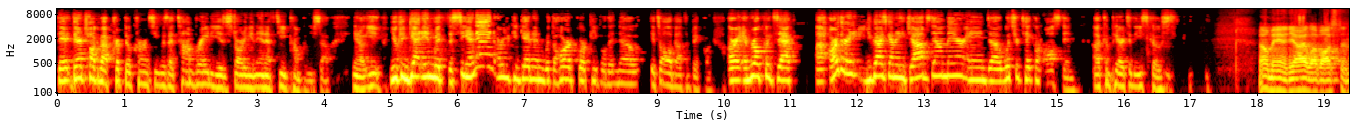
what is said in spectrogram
they're, talking about cryptocurrency was that Tom Brady is starting an NFT company. So, you know, you, you can get in with the CNN or you can get in with the hardcore people that know it's all about the Bitcoin. All right. And real quick, Zack, uh, are there any, you guys got any jobs down there? And uh, what's your take on Austin? uh, compared to the East Coast. Oh man, yeah, I love Austin.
